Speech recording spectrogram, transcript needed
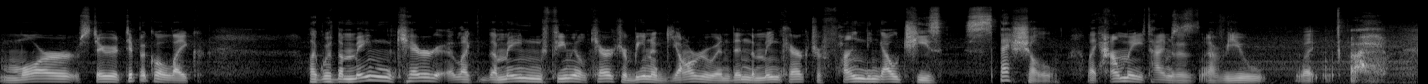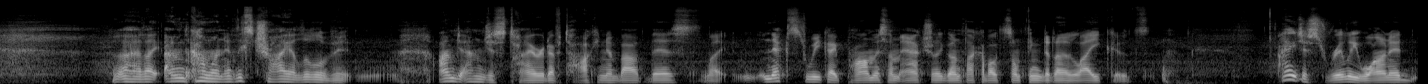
more stereotypical like like with the main character like the main female character being a gyaru and then the main character finding out she's special. Like how many times has, have you like uh, uh, like i mean come on at least try a little bit. I'm, I'm just tired of talking about this. Like next week i promise i'm actually going to talk about something that i like. It's, i just really wanted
